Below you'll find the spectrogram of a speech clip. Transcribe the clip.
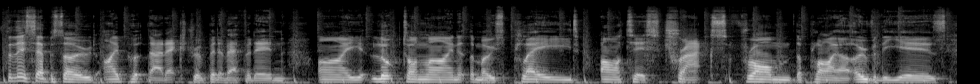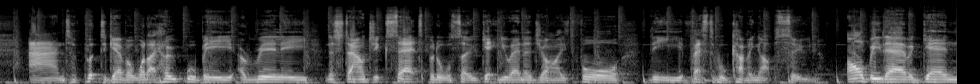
For this episode, I put that extra bit of effort in. I looked online at the most played artist tracks from the Playa over the years and have put together what I hope will be a really nostalgic set, but also get you energized for the festival coming up soon. I'll be there again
